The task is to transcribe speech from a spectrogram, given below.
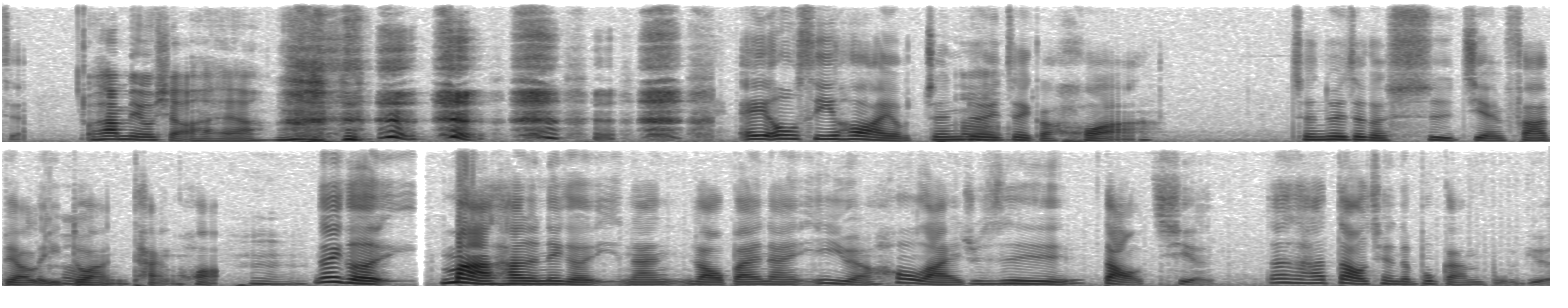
这样。他没有小孩啊。AOC 后来有针对嗯这个话，针对这个事件发表了一段谈话。嗯那个骂他的那个男老白男议员后来就是道歉，但是他道歉的不敢不愿。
